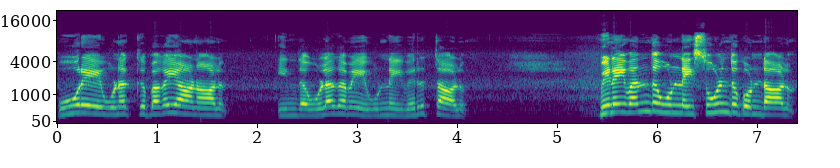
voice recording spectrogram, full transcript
ஊரே உனக்கு பகையானாலும் இந்த உலகமே உன்னை வெறுத்தாலும் வினை வந்து உன்னை சூழ்ந்து கொண்டாலும்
